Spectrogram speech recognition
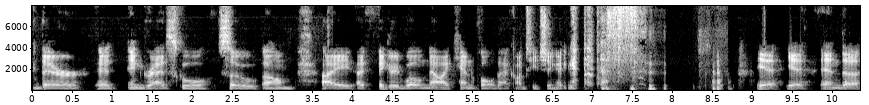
there at in grad school. So um, I I figured, well, now I can fall back on teaching. I guess. yeah, yeah, and uh,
